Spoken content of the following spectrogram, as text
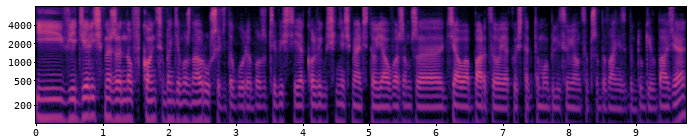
I wiedzieliśmy, że no w końcu będzie można ruszyć do góry, bo rzeczywiście jakkolwiek by się nie śmiać, to ja uważam, że działa bardzo jakoś tak demobilizująco przebywanie zbyt długie w bazie.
